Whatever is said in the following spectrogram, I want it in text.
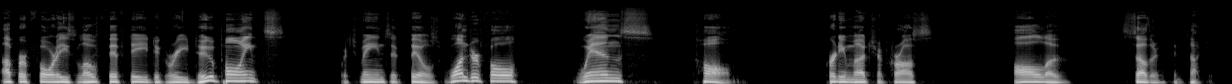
upper 40s, low 50 degree dew points, which means it feels wonderful. Winds calm pretty much across all of southern Kentucky.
